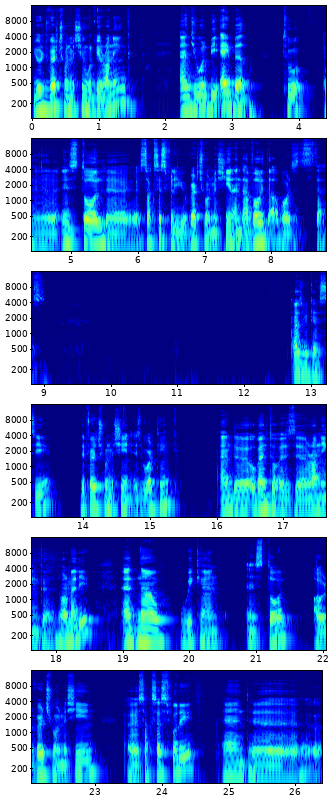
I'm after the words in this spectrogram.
your virtual machine will be running and you will be able to uh, install uh, successfully your virtual machine and avoid the aborted status. As we can see, the virtual machine is working and uh, Ubuntu is uh, running uh, normally and now we can install our virtual machine uh, successfully and uh,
